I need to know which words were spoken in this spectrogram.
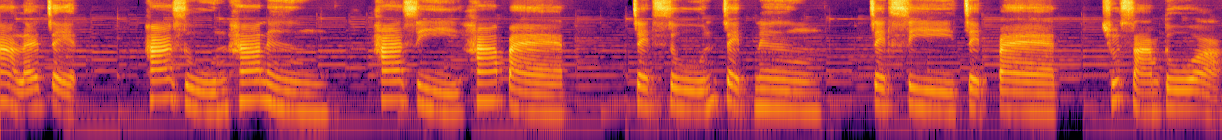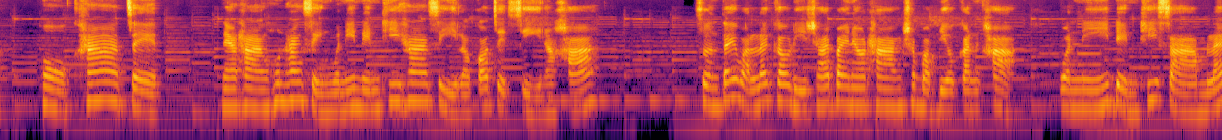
5 และ 7 50 51 54 58 70 71 74 78 ชุด 3 ตัว 6 5 7 แนวทางหุ้นห้างเสงวันนี้เน้นที่ 54 แล้วก็ 74 นะคะ ส่วนไต้หวันและเกาหลีใช้ใบแนวทางฉบับเดียวกันค่ะ วันนี้เด่นที่ 3 และ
